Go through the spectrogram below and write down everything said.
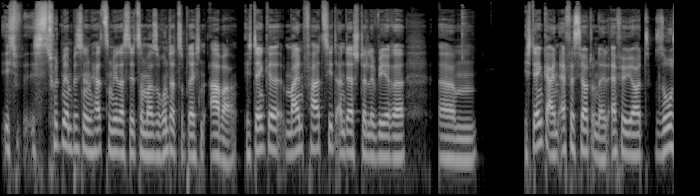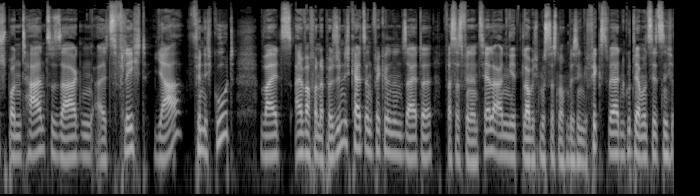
ich, es tut mir ein bisschen im Herzen weh, das jetzt nochmal so runterzubrechen, aber ich denke, mein Fazit an der Stelle wäre, ähm, ich denke, ein FSJ und ein FEJ so spontan zu sagen als Pflicht, ja, finde ich gut, weil es einfach von der persönlichkeitsentwickelnden Seite, was das Finanzielle angeht, glaube ich, muss das noch ein bisschen gefixt werden. Gut, wir haben uns jetzt nicht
